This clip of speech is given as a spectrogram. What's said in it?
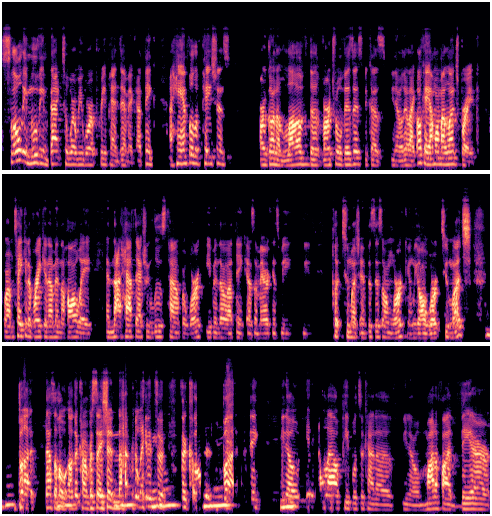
slowly moving back to where we were pre-pandemic. I think a handful of patients are going to love the virtual visits because you know they're like, okay, I'm on my lunch break or I'm taking a break and I'm in the hallway and not have to actually lose time for work, even though I think as Americans we we put too much emphasis on work and we all work too much. Mm-hmm. But that's a whole mm-hmm. other conversation, not related to, mm-hmm. to COVID. Mm-hmm. But I think, you know, mm-hmm. it allowed people to kind of, you know, modify their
